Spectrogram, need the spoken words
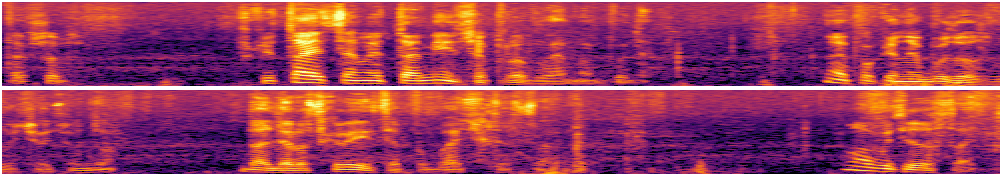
Так що з китайцями там інша проблема буде. Ну, я поки не буду озвучувати, воно далі розкриється, побачите самі. Мабуть, і достатньо.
